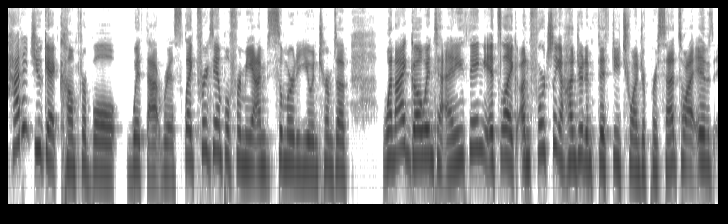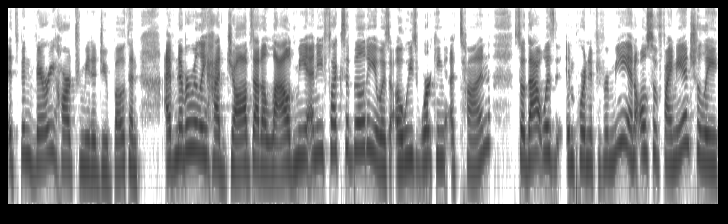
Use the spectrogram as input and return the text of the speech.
how did you get comfortable with that risk? Like, for example, for me, I'm similar to you in terms of when I go into anything, it's like unfortunately 150, 200%. So I, it was, it's been very hard for me to do both. And I've never really had jobs that allowed me any flexibility. It was always working a ton. So that was important for me. And also financially,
